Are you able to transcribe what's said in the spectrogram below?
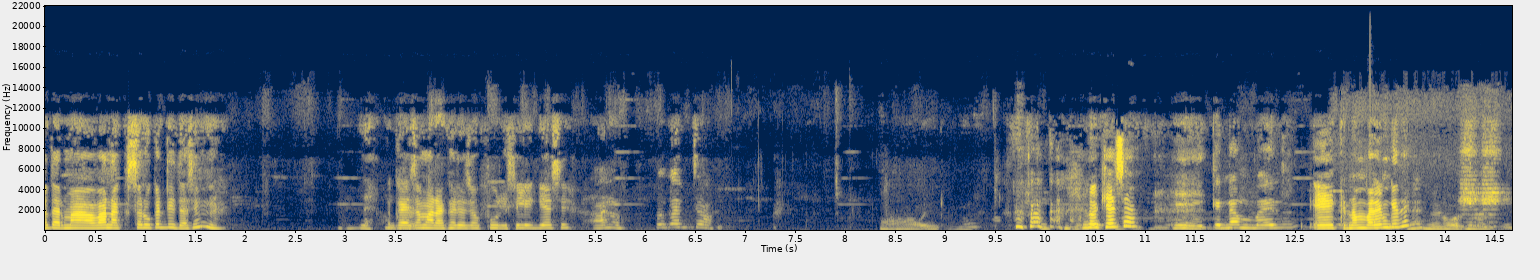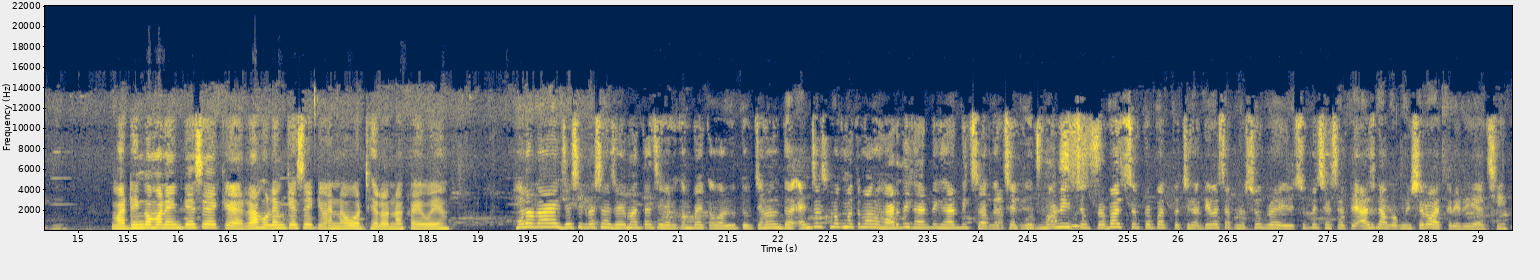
અત્યારમાં વાના શરૂ કરી દીધા છે ને? ગાય અમારા ઘરે જો ફૂલ ખીલી ગયા છે. શું એક નંબર. એમ ઢીંગો મને એમ છે કે રાહુલ એમ છે કે નવો ઠેલો નખાયો એમ. હેલો ગાય જય શ્રી કૃષ્ણ જય માતાજી welcome back our YouTube channel. The Angels બ્લોગમાં તમારું હાર્દિક હાર્દિક હાર્દિક સ્વાગત છે. ગુડ મોર્નિંગ સુપ્રભાત સુપ્રભાત પછીનો દિવસ આપણો શુભ રહે શુભેચ્છા સાથે આજના બ્લોગની શરૂઆત કરી રહ્યા છીએ.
